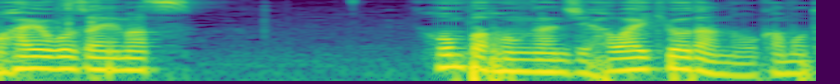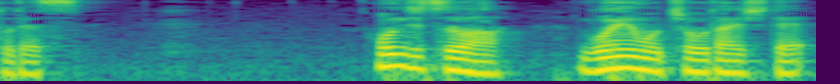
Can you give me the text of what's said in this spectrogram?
おはようございます。本波本願寺ハワイ教団の岡本です。本日はご縁を頂戴して、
